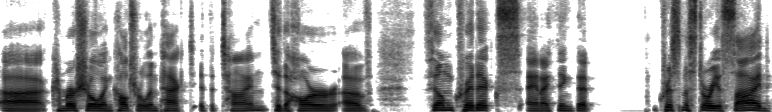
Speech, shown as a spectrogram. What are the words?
uh, commercial and cultural impact at the time to the horror of film critics. And I think that Christmas story aside,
